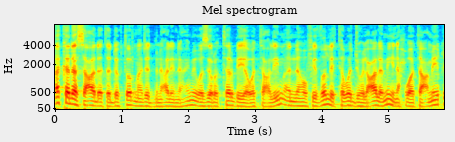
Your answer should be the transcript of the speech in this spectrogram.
أكد سعادة الدكتور ماجد بن علي النعيمي وزير التربية والتعليم أنه في ظل التوجه العالمي نحو تعميق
